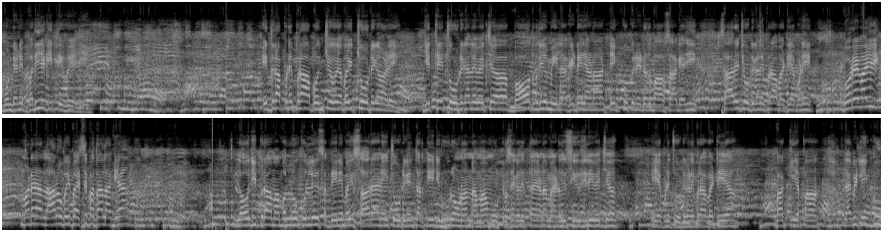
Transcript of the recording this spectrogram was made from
ਮੁੰਡਿਆਂ ਨੇ ਵਧੀਆ ਕੀਤੇ ਹੋਏ ਆ ਜੀ। ਇੱਧਰ ਆਪਣੇ ਭਰਾ ਪਹੁੰਚੇ ਹੋਏ ਆ ਬਾਈ ਚੋਟੀਆਂ ਵਾਲੇ, ਜਿੱਥੇ ਚੋਟੀਆਂ ਦੇ ਵਿੱਚ ਬਹੁਤ ਵਧੀਆ ਮੇਲਾ ਖੇਡਿਆ ਜਾਣਾ। ਟਿੰਕੂ ਕੈਨੇਡਾ ਤੋਂ ਵਾਪਸ ਆ ਗਿਆ ਜੀ। ਸਾਰੇ ਚੋਟੀਆਂ ਵਾਲੇ ਭਰਾ ਬੈਠੇ ਆਪਣੇ। ਗੋਰੇ ਬਾਈ, ਮਾੜਾ ਲਾ ਲਓ ਬਾਈ, ਵੈਸੇ ਪਤਾ ਲੱਗ ਗਿਆ। ਲਓ ਜੀ, ਭਰਾਵਾਂ ਵੱਲੋਂ ਖੁੱਲੇ ਸੱਦੇ ਨੇ ਬਾਈ ਸਾਰਿਆਂ ਨੇ ਚੋਟੀਆਂ ਦੀ ਧਰਤੀ ਜ਼ਰੂਰ ਆਉਣਾ। ਨਵਾਂ ਮੋਟਰਸਾਈਕਲ ਦਿੱਤਾ ਜਾਣਾ ਮੈਂਡੋ ਦੀ ਸੀਰੀਜ਼ ਦੇ ਵਿੱਚ। ਇਹ ਆਪਣੇ ਚੋਟੀਆਂ ਵਾਲੇ ਭਰਾ ਬੈਠੇ ਆ। ਬਾਕੀ ਆਪਾਂ ਲੈ ਵੀ ਟਿੰਕੂ।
